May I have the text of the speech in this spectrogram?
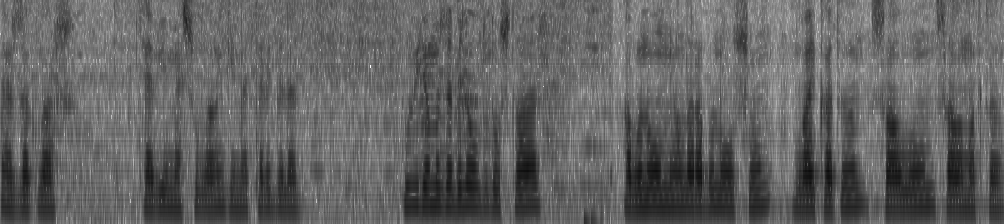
Erzaklar, təbii məhsulların qiymətləri belədir. Bu videomuz da belə oldu dostlar. Abone olmayanlar abone olsun. Like atın. Sağ olun. Salamat kalın.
